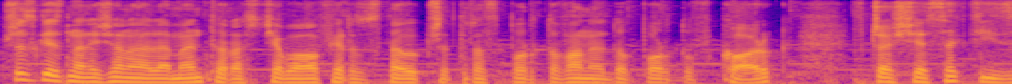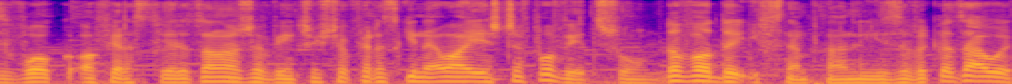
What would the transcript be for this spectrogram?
Wszystkie znalezione elementy oraz ciała ofiar zostały przetransportowane do portu w Cork. W czasie sekcji zwłok ofiar stwierdzono, że większość ofiar zginęła jeszcze w powietrzu. Dowody i wstępne analizy wykazały,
